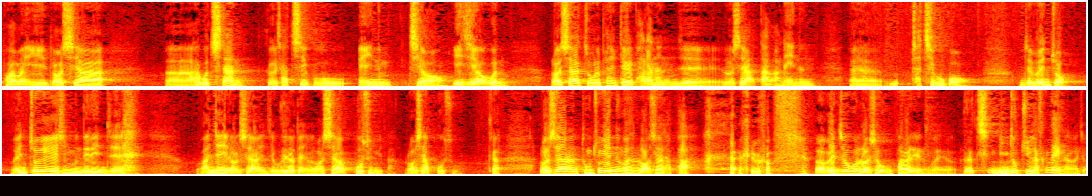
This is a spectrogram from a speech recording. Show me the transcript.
포함한 이 러시아하고 친한 그 자치구에 있는 지역, 이 지역은 러시아 쪽으로 편입되길 바라는 이제 러시아 땅 안에 있는 자치구고, 이제 왼쪽, 왼쪽에 계신 분들이 이제 완전히 러시아, 이제 우리나라 따지면 러시아 보수입니다. 러시아 보수. 그러니까 러시아는 동쪽에 있는 것은 러시아 좌파. 그리고 어, 왼쪽은 러시아 우파가 되는 거예요. 그래서 친민족주의가 상당히 강하죠.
